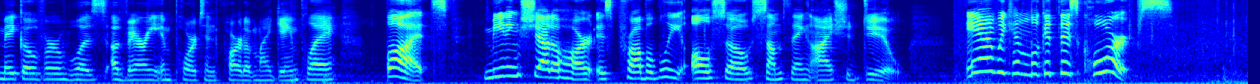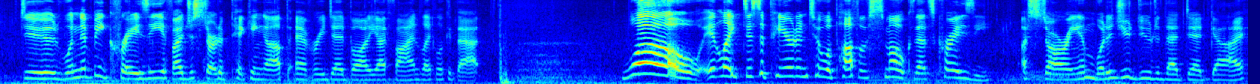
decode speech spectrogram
makeover was a very important part of my gameplay. But meeting Shadowheart is probably also something I should do. And we can look at this corpse. Dude, wouldn't it be crazy if I just started picking up every dead body I find? Like, look at that. Whoa! It, like, disappeared into a puff of smoke. That's crazy. Astarion, what did you do to that dead guy?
